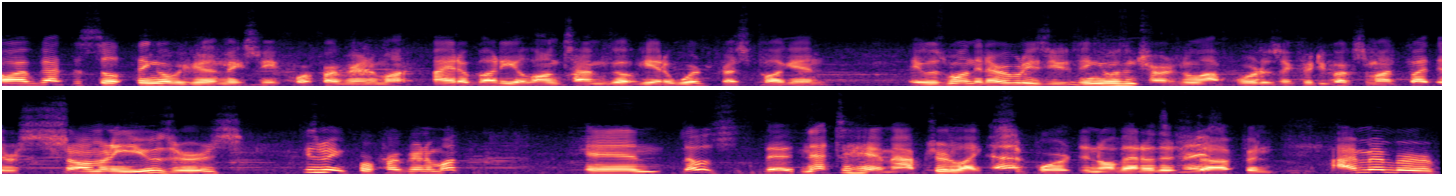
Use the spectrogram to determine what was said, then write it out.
oh, I've got this little thing over here that makes me four or five grand a month. I had a buddy a long time ago, he had a WordPress plugin. It was one that everybody's using. He wasn't charging a lot for it. It was like 50 bucks a month, but there's so many users. He's making four or five grand a month. And that was that net to him after like Yeah. support and all that other Amazing. stuff. And I remember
